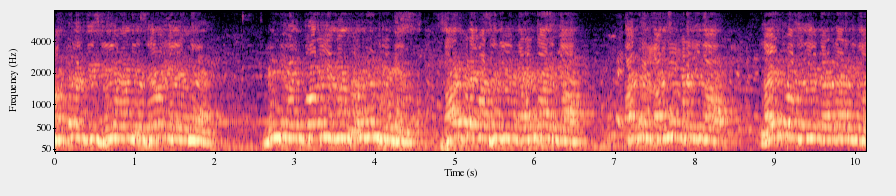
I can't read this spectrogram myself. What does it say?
மக்களுக்கு செய்ய வேண்டிய லைட் வசதிகள் கரெக்டா இருக்கா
